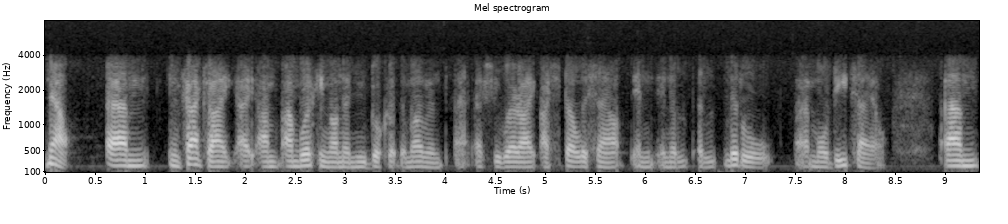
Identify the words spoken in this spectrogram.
Now, um, in fact, I, am working on a new book at the moment, uh, actually, where I, I, spell this out in, in a, a little uh, more detail. Um,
